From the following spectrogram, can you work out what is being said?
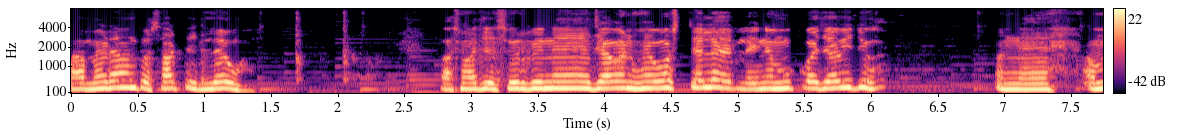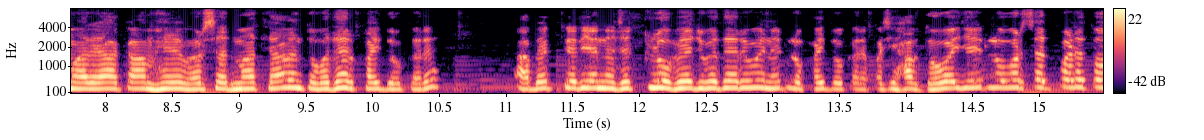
આ મેળાને તો સાટી જ લેવું પાછું આજે સુરભીને જવાનું હોય હોસ્ટેલે, એટલે એને મૂકવા જ આવી જો અને અમારે આ કામ હે વરસાદ માથે આવે ને તો વધારે ફાયદો કરે. આ બેક્ટેરિયાને જેટલો ભેજ વધારે હોય ને એટલો ફાયદો કરે. પછી હાવ ધોવાઈ જાય એટલો વરસાદ પડે તો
